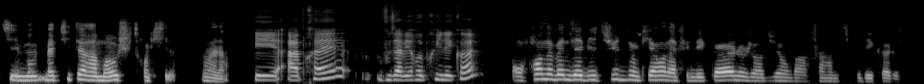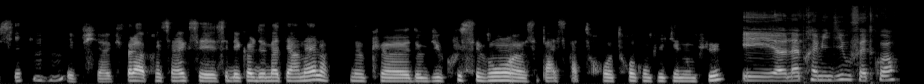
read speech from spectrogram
C'est ma petite heure à moi où je suis tranquille. Voilà. Et après, vous avez repris l'école? On prend nos bonnes habitudes. Donc hier, on a fait de l'école. Aujourd'hui, on va faire un petit peu d'école aussi. Mmh et puis, euh, puis, voilà, après, c'est vrai que c'est, de l'école de maternelle. Donc, euh, donc du coup, c'est bon. Euh, c'est pas, pas trop, trop compliqué non plus. Et l'après-midi, vous faites quoi?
